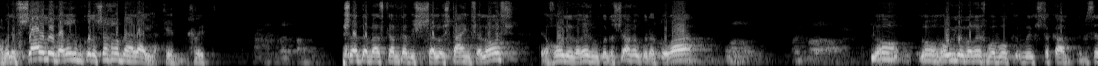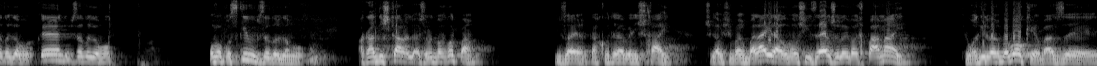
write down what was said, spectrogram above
אבל אפשר לברך ברכות השחר מהלילה, כן, בהחלט. ישנת ואז קמת בשתיים, שלוש, אתה יכול לברך ברכות השחר, ברכות התורה. לא, לא, ראוי לברך בבוקר, כשאתה קם, זה בסדר גמור. כן, זה בסדר גמור. רוב הפוסקים זה בסדר גמור. רק אל תשכח, שלא תברך עוד פעם. תיזהר, כך כותב הבן איש חי, שגם כשיברך בלילה, הוא אומר שייזהר שלא יברך פעמיים. כי הוא רגיל לברך בבוקר, ואז אה,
